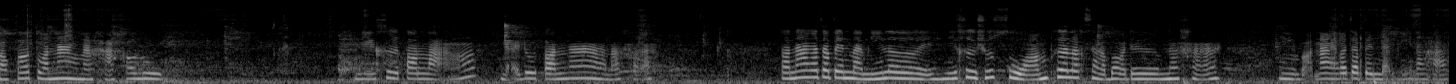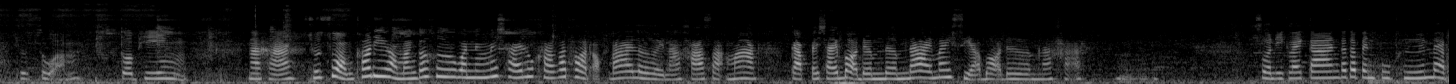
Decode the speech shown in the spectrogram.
แล้วก็ตัวนั่งนะคะ เข้ารูป นี่คือตอนหลังเดี๋ยวให้ดูตอนหน้านะคะ ตอนหน้าก็จะเป็นแบบนี้เลย นี่คือชุดสวมเพื่อรักษาเบาะเดิมนะคะนี่เบาะนั่งก็จะเป็นแบบนี้นะคะ ชุดสวมตัวพิงนะคะ ชุดสวมข้อดีของมันก็คือวันหนึงไม่ใช้ลูกค้าก็ถอดออกได้เลยนะคะ สามารถกลับไปใช้เบาะเดิมๆได้ไม่เสียเบาะเดิมนะคะ ส่วนอีกรายการก็จะเป็นปูพื้นแบบ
